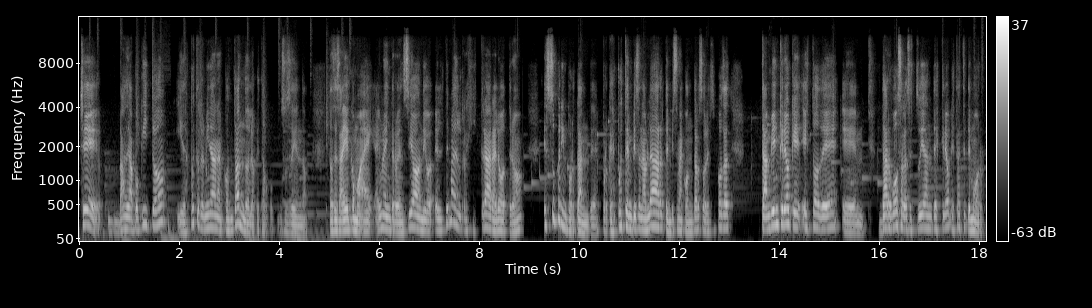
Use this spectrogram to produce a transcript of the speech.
che, vas de a poquito y después te terminan contando lo que está sucediendo. Entonces ahí como hay, hay una intervención, digo, el tema del registrar al otro es súper importante, porque después te empiezan a hablar, te empiezan a contar sobre esas cosas. También creo que esto de eh, dar voz a los estudiantes, creo que está este temor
